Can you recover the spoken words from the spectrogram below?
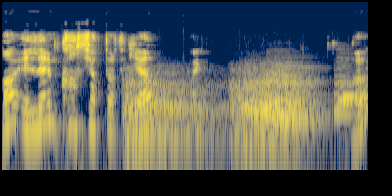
Lan ellerim kas yaptı artık ya. Ay. Ha?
